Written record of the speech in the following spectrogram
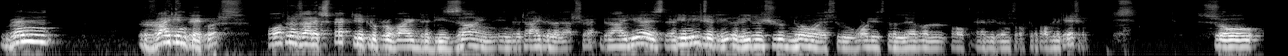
When writing papers, authors are expected to provide the design in the title and abstract. The idea is that immediately the reader should know as to what is the level of evidence of the publication. So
